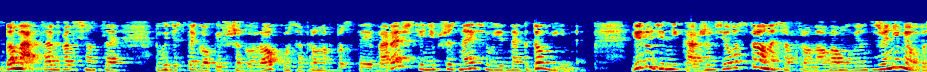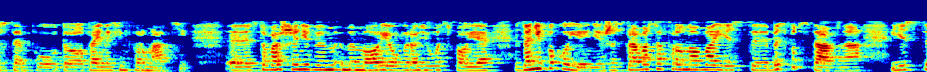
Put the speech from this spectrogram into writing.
Do marca 2021 roku Safronow pozostaje w areszcie, nie przyznaje się jednak do winy. Wielu dziennikarzy wzięło stronę Safronowa, mówiąc, że nie miał dostępu do tajnych informacji. E, Stowarzyszenie Memoriał wyraziło swoje zaniepokojenie, że sprawa Safronowa jest bezpodstawna, jest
